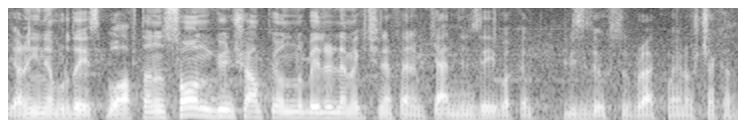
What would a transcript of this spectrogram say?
Yarın yine buradayız. Bu haftanın son gün şampiyonunu belirlemek için efendim kendinize iyi bakın. Bizi de öksüz bırakmayın. Hoşçakalın.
